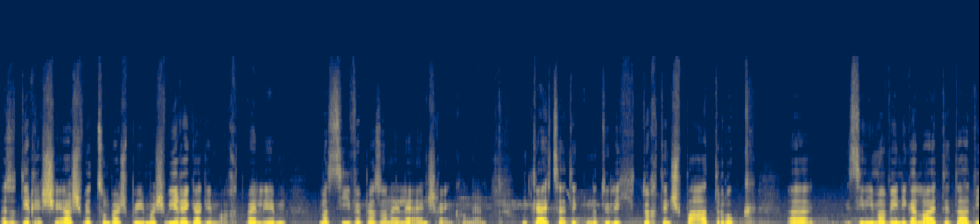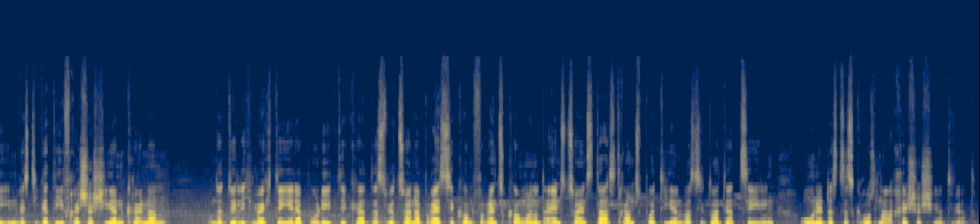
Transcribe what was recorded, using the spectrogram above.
Also die Recherche wird zum Beispiel immer schwieriger gemacht, weil eben massive personelle Einschränkungen. Und gleichzeitig natürlich durch den Spardruck äh, sind immer weniger Leute da, die investigativ recherchieren können. Und natürlich möchte jeder Politiker, dass wir zu einer Pressekonferenz kommen und eins zu eins das transportieren, was sie dort erzählen, ohne dass das groß nachrecherchiert wird.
